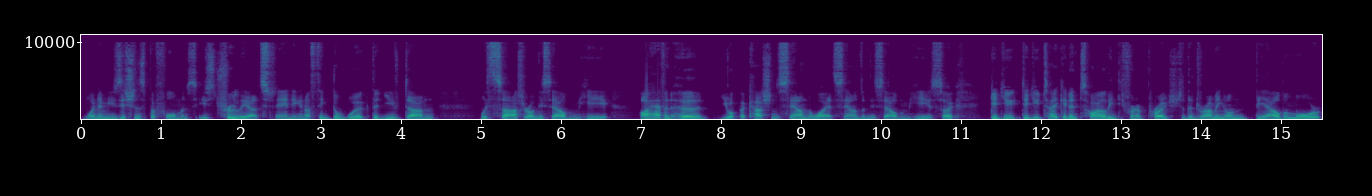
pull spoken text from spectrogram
when a musician's performance is truly outstanding. And I think the work that you've done with Satyr on this album here I haven't heard your percussion sound the way it sounds on this album here. So, did you did you take an entirely different approach to the drumming on the album, or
